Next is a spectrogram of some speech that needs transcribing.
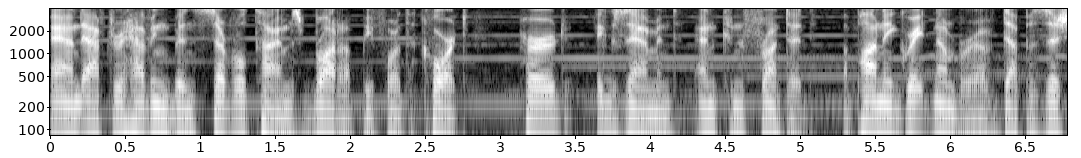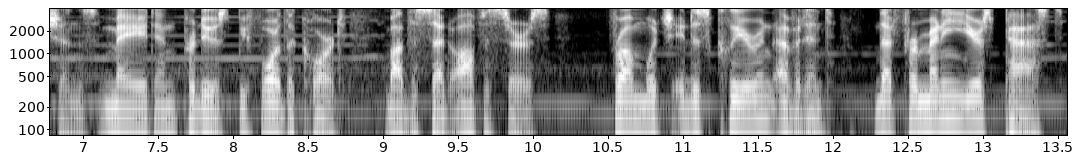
and after having been several times brought up before the court, heard, examined, and confronted upon a great number of depositions made and produced before the court by the said officers, from which it is clear and evident that for many years past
